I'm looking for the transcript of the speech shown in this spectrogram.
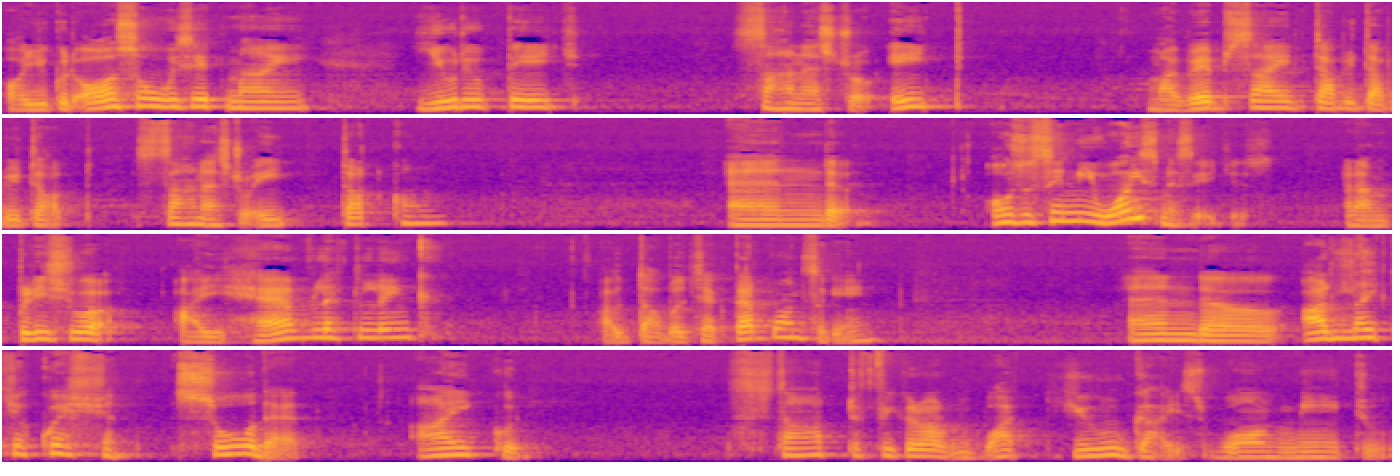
or you could also visit my youtube page sahanastro8 my website www.sahanastro8.com and also send me voice messages and i'm pretty sure i have left a link i'll double check that once again and uh, I'd like your question so that I could start to figure out what you guys want me to,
